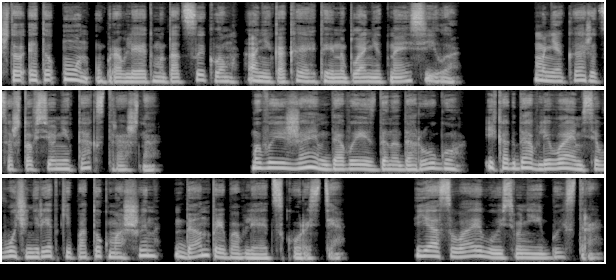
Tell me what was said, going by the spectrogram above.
что это он управляет мотоциклом, а не какая-то инопланетная сила. Мне кажется, что все не так страшно. Мы выезжаем до выезда на дорогу, и когда вливаемся в очень редкий поток машин, Дан прибавляет скорости. Я осваиваюсь в ней быстро.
